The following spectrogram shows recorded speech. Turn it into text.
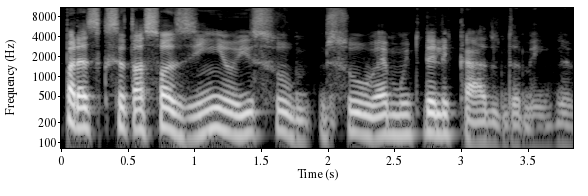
parece que você está sozinho, isso, isso é muito delicado também, né?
